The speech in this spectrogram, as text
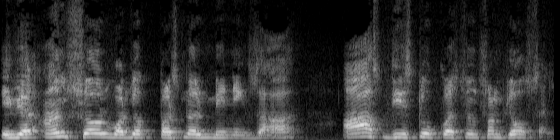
If you are unsure what your personal meanings are, ask these two questions from yourself.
